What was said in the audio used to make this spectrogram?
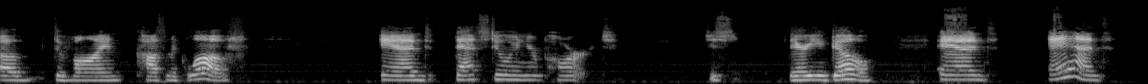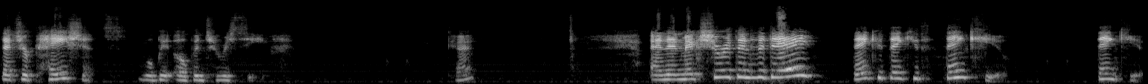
of divine cosmic love. And that's doing your part. Just there you go. And and that your patients will be open to receive. Okay? And then make sure at the end of the day, thank you, thank you, thank you. Thank you.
